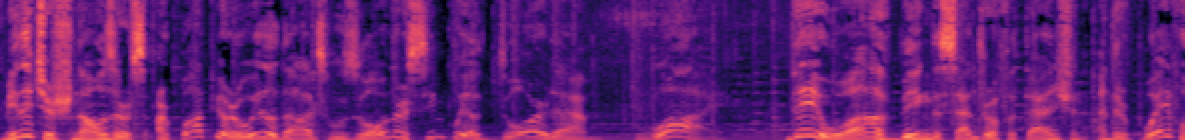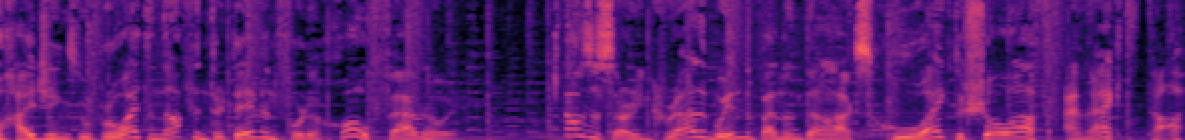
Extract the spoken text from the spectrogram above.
Miniature Schnauzers are popular little dogs whose owners simply adore them. Why? They love being the center of attention and their playful hijinks will provide enough entertainment for the whole family. Schnauzers are incredibly independent dogs who like to show off and act tough.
